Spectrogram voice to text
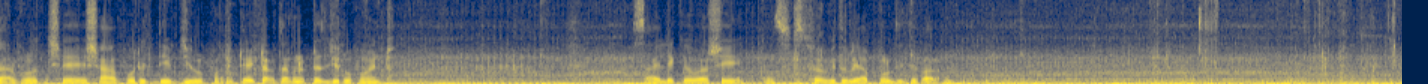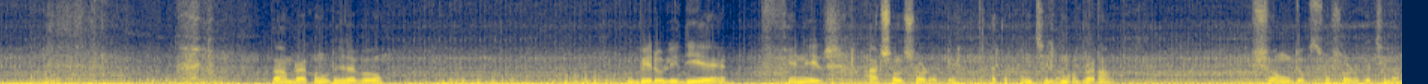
তারপর হচ্ছে শাহপুরের দ্বীপ জিরো পয়েন্ট, এটাও তেমন একটা জিরো পয়েন্ট। চাইলে কেউ আসি, ছবি তুলে আপলোড দিতে পারেন। তো আমরা এখন উঠে যাব বিরলি দিয়ে ফেনীর আসল সড়কে, এতক্ষণ ছিলাম আমরা সংযোগ সড়কে ছিলাম।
